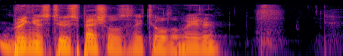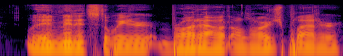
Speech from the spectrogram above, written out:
Bring us two specials, they told the waiter. Within minutes, the waiter brought out a large platter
